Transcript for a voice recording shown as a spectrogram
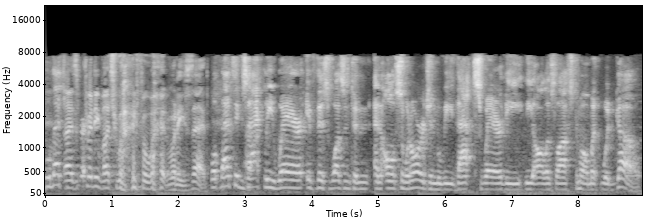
Well, that's, That's pretty much word for word what he said. Well, that's exactly where, if this wasn't an, an also an origin movie, that's where the the all is lost moment would go.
